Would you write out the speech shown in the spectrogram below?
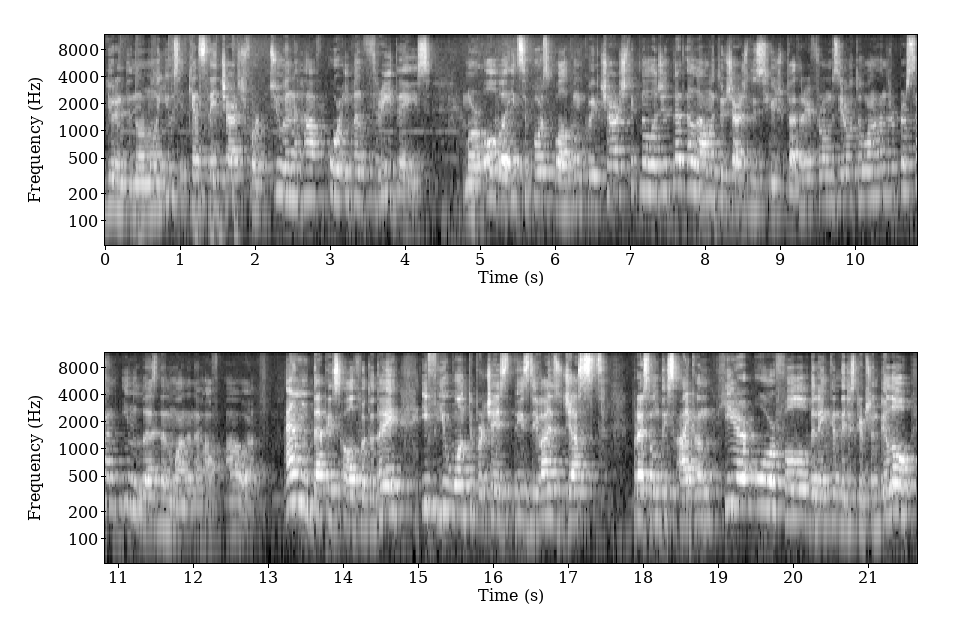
During the normal use, it can stay charged for 2.5 or even 3 days. Moreover, it supports Qualcomm Quick Charge technology that allows it to charge this huge battery from 0 to 100% in less than 1.5 hour. And that is all for today. If you want to purchase this device, just press on this icon here or follow the link in the description below.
